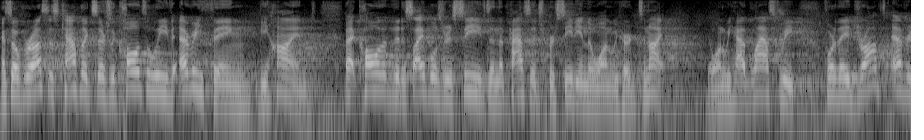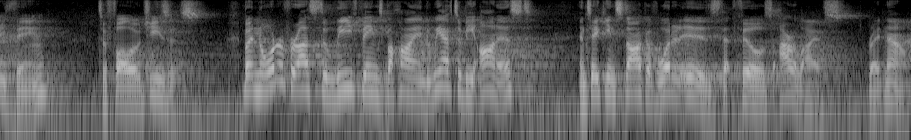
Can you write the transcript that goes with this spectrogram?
And so, for us as Catholics, there's a call to leave everything behind. That call that the disciples received in the passage preceding the one we heard tonight, the one we had last week. For they dropped everything to follow Jesus. But in order for us to leave things behind, we have to be honest and taking stock of what it is that fills our lives right now.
